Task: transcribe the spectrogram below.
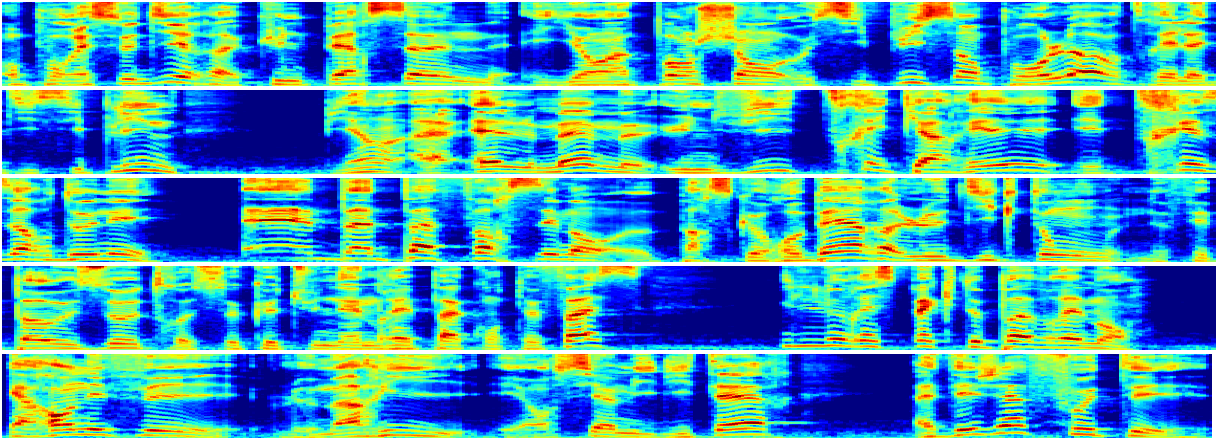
On pourrait se dire qu'une personne ayant un penchant aussi puissant pour l'ordre et la discipline, bien a elle-même une vie très carrée et très ordonnée. Eh bah pas forcément, parce que Robert, le dicton ne fait pas aux autres ce que tu n'aimerais pas qu'on te fasse, il le respecte pas vraiment. Car en effet, le mari et ancien militaire a déjà fauté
